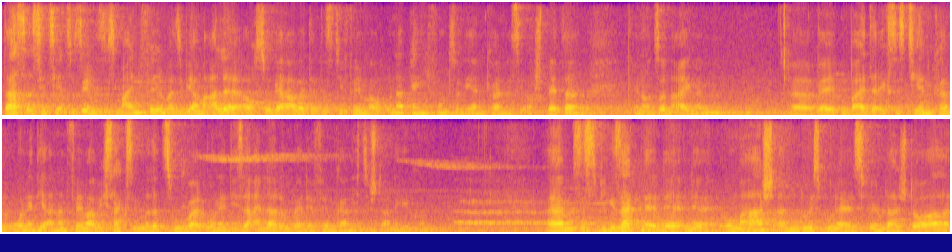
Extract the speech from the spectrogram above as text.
das, was jetzt hier zu sehen ist, ist mein Film. Also wir haben alle auch so gearbeitet, dass die Filme auch unabhängig funktionieren können, dass sie auch später in unseren eigenen äh, Welten weiter existieren können ohne die anderen Filme, aber ich sage es immer dazu, weil ohne diese Einladung wäre der Film gar nicht zustande gekommen. Ähm, es ist wie gesagt eine, eine, eine Hommage an Louis Buñuels Film L'Âge d'Or.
